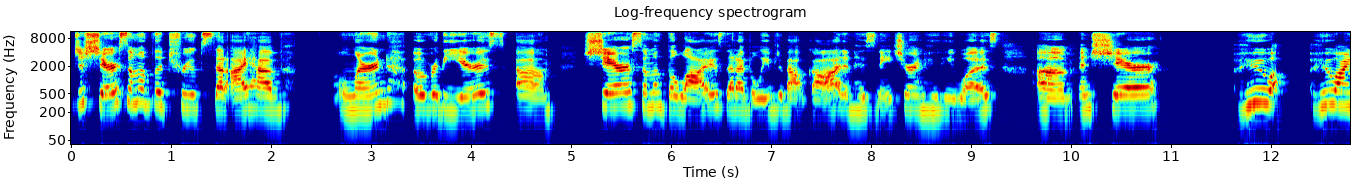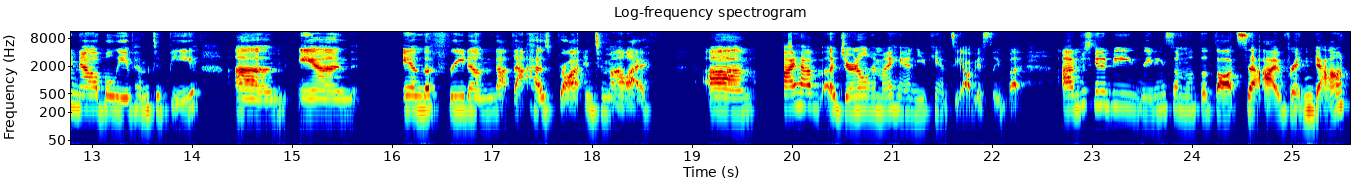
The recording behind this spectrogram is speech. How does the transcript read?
just share some of the truths that I have learned over the years. Um, share some of the lies that I believed about God and His nature and who He was, um, and share who who I now believe Him to be, um, and and the freedom that that has brought into my life. Um, I have a journal in my hand. You can't see obviously, but I'm just going to be reading some of the thoughts that I've written down,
